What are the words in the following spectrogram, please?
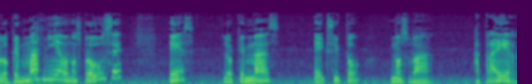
lo que más miedo nos produce es lo que más éxito nos va a traer.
